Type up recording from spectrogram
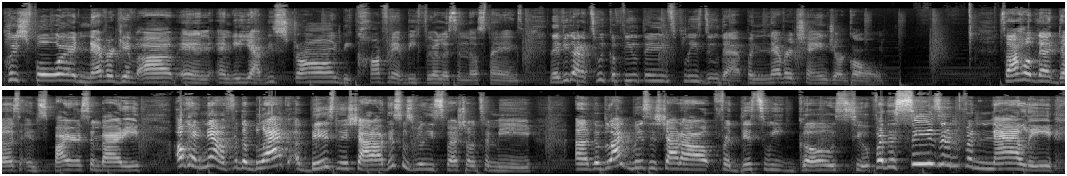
push forward, never give up, and and yeah, be strong, be confident, be fearless in those things. And if you got to tweak a few things, please do that, but never change your goal. So I hope that does inspire somebody. Okay, now for the Black Business shout out, this was really special to me. Uh, the Black Business shout out for this week goes to, for the season finale,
